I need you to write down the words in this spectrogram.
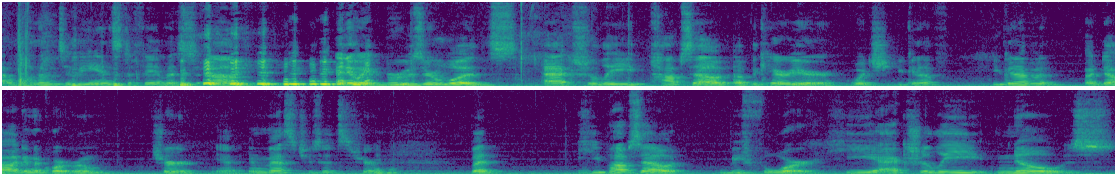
I want him to be insta famous. Um, anyway, Bruiser Woods actually pops out of the carrier, which you can have. You can have a, a dog in a courtroom, sure. Yeah, in Massachusetts, sure. But he pops out before he actually knows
